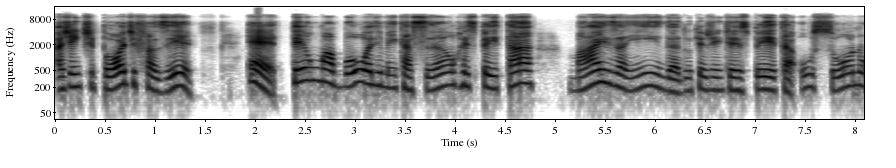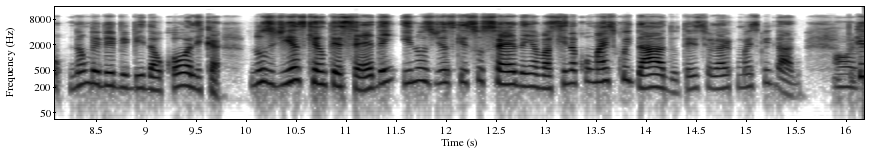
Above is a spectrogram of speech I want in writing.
a gente pode fazer é ter uma boa alimentação, respeitar mais ainda do que a gente respeita o sono, não beber bebida alcoólica nos dias que antecedem e nos dias que sucedem a vacina com mais cuidado, ter esse olhar com mais cuidado. Ótimo. Porque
